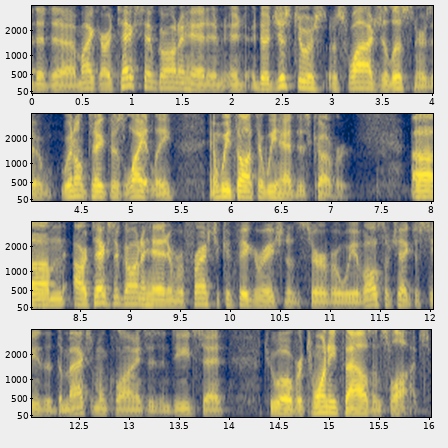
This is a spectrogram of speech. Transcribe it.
da. Mike, our texts have gone ahead and, and uh, just to assuage the listeners, uh, we don't take this lightly, and we thought that we had this covered. Um, our techs have gone ahead and refreshed the configuration of the server. We have also checked to see that the maximum clients is indeed set to over 20,000 slots.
